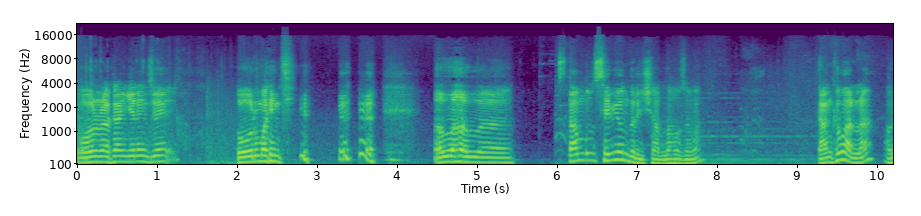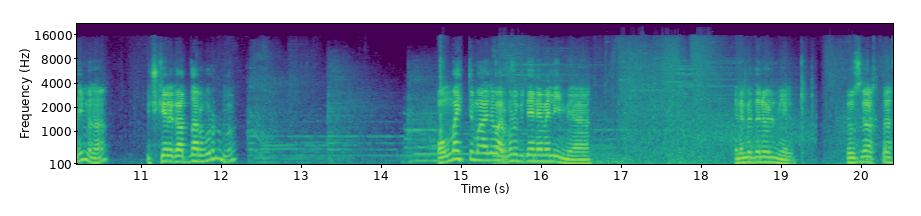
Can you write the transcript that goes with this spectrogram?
Doğru rakan gelince doğurmayın diye. Allah Allah. İstanbul'u seviyordur inşallah o zaman. Yankı var la. Alayım mı la? Üç kere gaddar vurur mu? Olma ihtimali var. Bunu bir denemeliyim ya. Denemeden ölmeyelim. Yozgat'ta,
